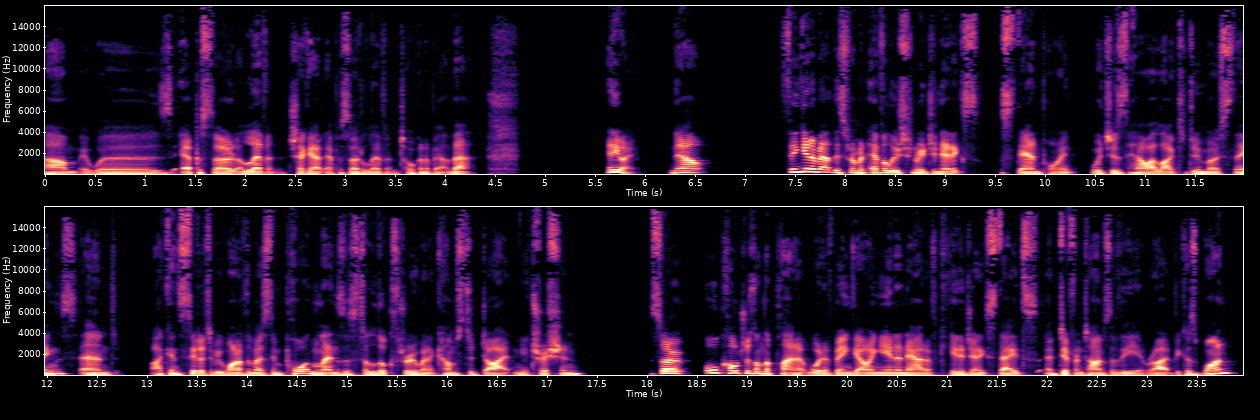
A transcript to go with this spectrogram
Um, it was episode 11. Check out episode 11 talking about that. Anyway, now thinking about this from an evolutionary genetics standpoint, which is how I like to do most things, and I consider to be one of the most important lenses to look through when it comes to diet and nutrition. So, all cultures on the planet would have been going in and out of ketogenic states at different times of the year, right? Because one,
